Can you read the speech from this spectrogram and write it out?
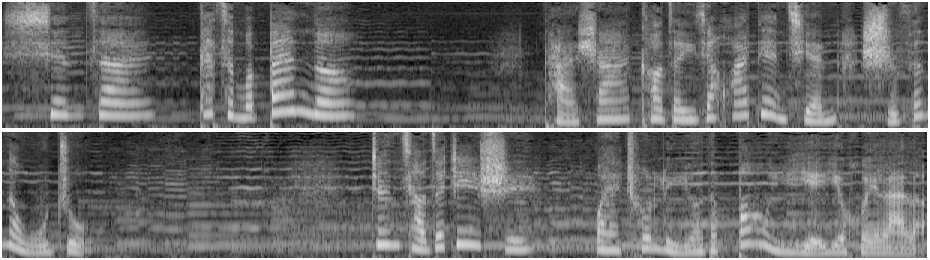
现在该怎么办呢？塔莎靠在一家花店前，十分的无助。正巧在这时，外出旅游的暴雨爷爷回来了。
